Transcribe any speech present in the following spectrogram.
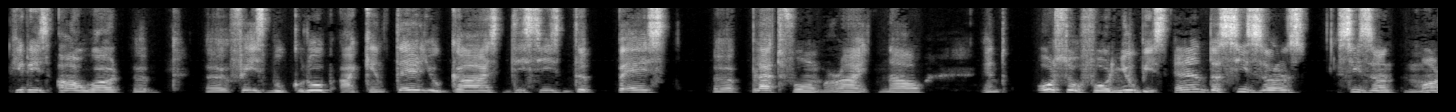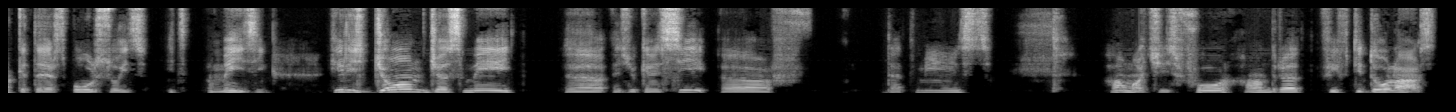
Here is our uh, uh, facebook group. I can tell you guys this is the best uh, platform right now. And also for newbies and the seasons season marketers also. It's it's amazing. Here is john just made uh, as you can see uh, that means how much is 450 dollars?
